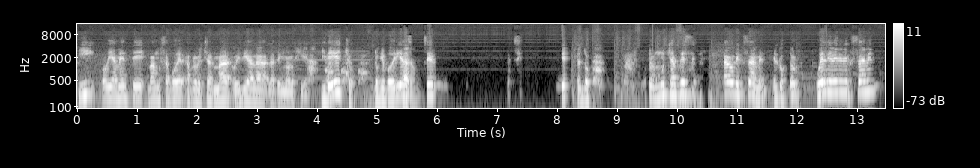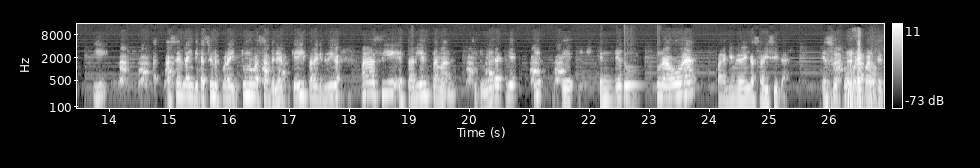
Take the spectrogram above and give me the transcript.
y obviamente vamos a poder aprovechar más hoy día la, la tecnología. Y de hecho, lo que podría Claro. ser el doctor muchas veces el examen, el doctor puede ver el examen y hacer las indicaciones por ahí. Tú no vas a tener que ir para que te diga, ah, sí, está bien, está mal. Si tuviera que ir, eh, tener una hora para que me vengas a visitar. Eso es como la parte.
